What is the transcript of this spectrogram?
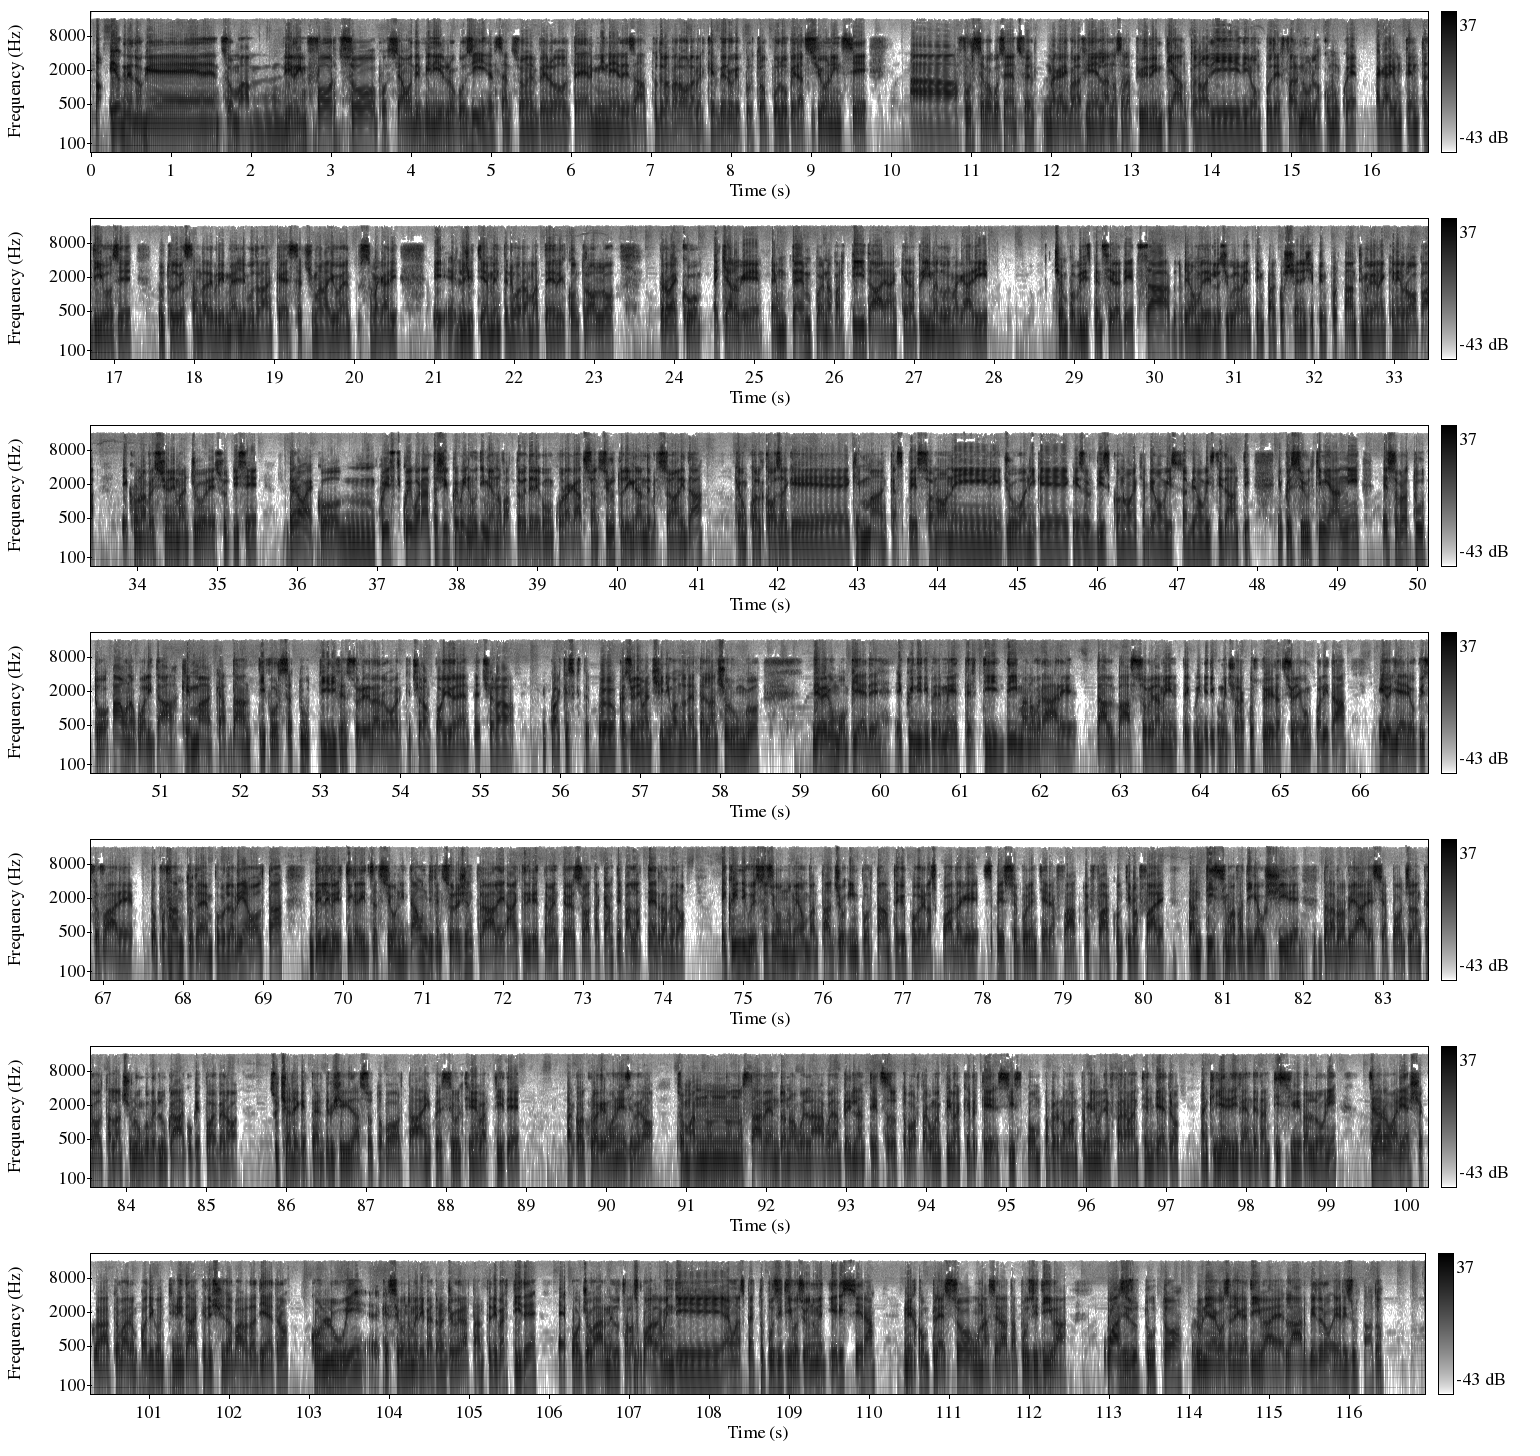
No, io credo che insomma il rinforzo possiamo definirlo così, nel senso nel vero termine esatto della parola, perché è vero che purtroppo l'operazione in sé ha forse poco senso, magari poi alla fine dell'anno sarà più il rimpianto no, di, di, non poter fare nulla, o comunque magari un tentativo se tutto dovesse andare per il meglio potrà anche esserci, ma la Juventus magari eh, legittimamente ne vorrà mantenere il controllo. Però ecco, è chiaro che è un tempo, è una partita, è anche la prima dove magari c'è un po' più di spensieratezza, dobbiamo vederlo sicuramente in palcoscenici più importanti, magari anche in Europa e con una pressione maggiore su di sé. Però ecco, mh, questi, quei 45 minuti mi hanno fatto vedere comunque un ragazzo anzitutto di grande personalità, che è un qualcosa che, che manca spesso no? nei, nei, giovani che, che, esordiscono e che abbiamo visto, ne abbiamo visti tanti in questi ultimi anni e soprattutto ha una qualità che manca a tanti, forse a tutti i difensori della Roma, perché c'era un po' Iorente e ce l'ha in qualche eh, occasione Mancini quando tenta il lancio lungo, di avere un buon piede e quindi di permetterti di manovrare dal basso veramente, quindi di cominciare a costruire l'azione con qualità. Io ieri ho visto fare, dopo tanto tempo per la prima volta, delle verticalizzazioni da un difensore centrale anche direttamente verso l'attaccante, palla a terra però. E quindi questo secondo me è un vantaggio importante che può avere la squadra che spesso e volentieri ha fatto e fa, continua a fare tantissima fatica a uscire dalla propria area e si appoggia tante volte al lancio lungo per Lukaku che poi però succede che perde lucidità sotto porta in queste ultime partite la gol con la Cremonese però insomma non, non sta avendo no, quella, quella, brillantezza sotto porta come prima anche perché si spompa per 90 minuti a fare avanti e indietro anche ieri difende tantissimi palloni. Se la Roma riesce a, a trovare un po' di continuità anche di uscita palla da dietro con lui eh, che secondo me ripeto ne giocherà tante di partite eh, può giovarne tutta la squadra. Quindi è un aspetto positivo secondo me di ieri sera nel complesso una serata positiva quasi su tutto. L'unica cosa negativa è l'arbitro e il risultato.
